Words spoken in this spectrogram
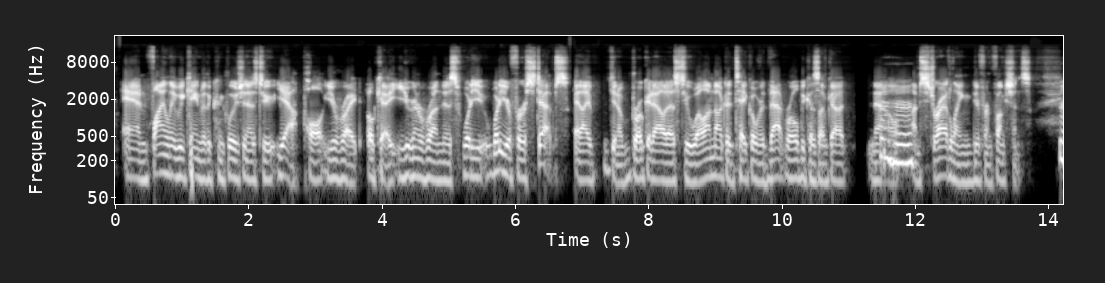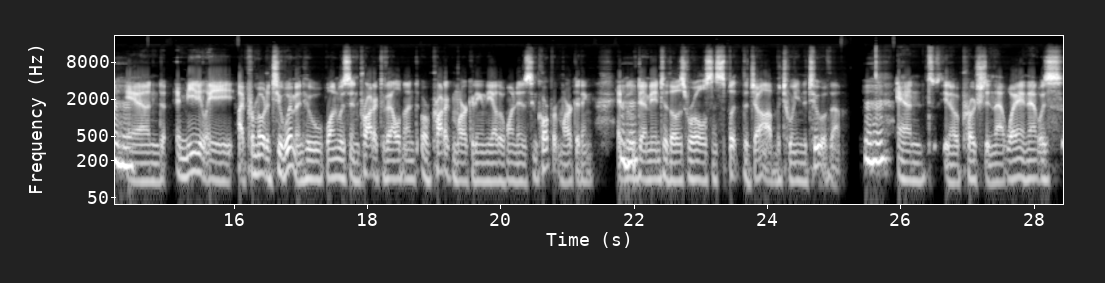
and finally, we came to the conclusion as to, yeah, Paul, you're right. Okay, you're going to run this. What are you? What are your first steps? And I, you know, broke it out as to, well, I'm not going to take over that role because I've got now mm-hmm. I'm straddling different functions. Mm-hmm. And immediately I promoted two women who one was in product development or product marketing, and the other one is in corporate marketing, and mm-hmm. moved them into those roles and split the job between the two of them. Mm-hmm. and you know approached in that way and that was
